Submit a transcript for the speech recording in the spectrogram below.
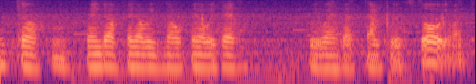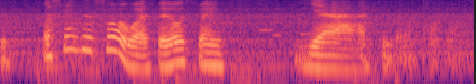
Let's go. Hmm, Bring up, bring up, we know, bring up, we have. We went back down to the store we went to. What strange the store was, but it was strange. Yeah, I think that I'm talking about.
